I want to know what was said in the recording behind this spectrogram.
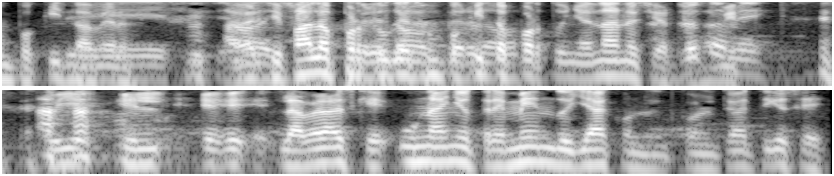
Un poquito, a ver. Sí, sí, A ver si falo portugués perdón, un poquito perdón. portuñol. No, no es cierto. Oye, el, eh, la verdad es que un año tremendo ya con el, con el tema de Tigres. Se,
